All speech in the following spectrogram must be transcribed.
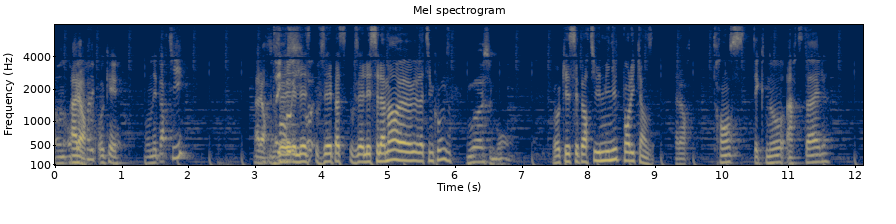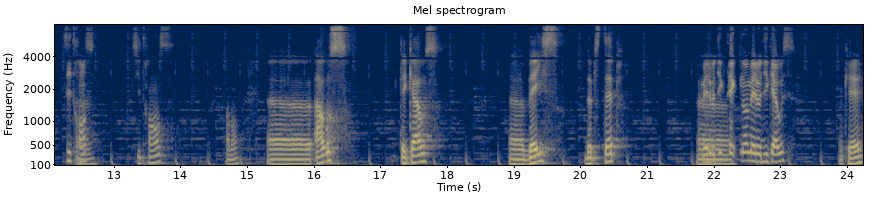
On- on Alors, ok. On est parti Alors, Vous avez, vous avez pas- vous avez laissé la main, euh, la Team Kongs les- Ouais, c'est bon. Ok, c'est parti, une minute pour les 15. alors trans, techno, hardstyle, Si trans. Euh, psytrance, pardon, euh, house, tech house, euh, bass, dubstep. euh, Mélodique techno, mélodique house. Ok. Alors,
